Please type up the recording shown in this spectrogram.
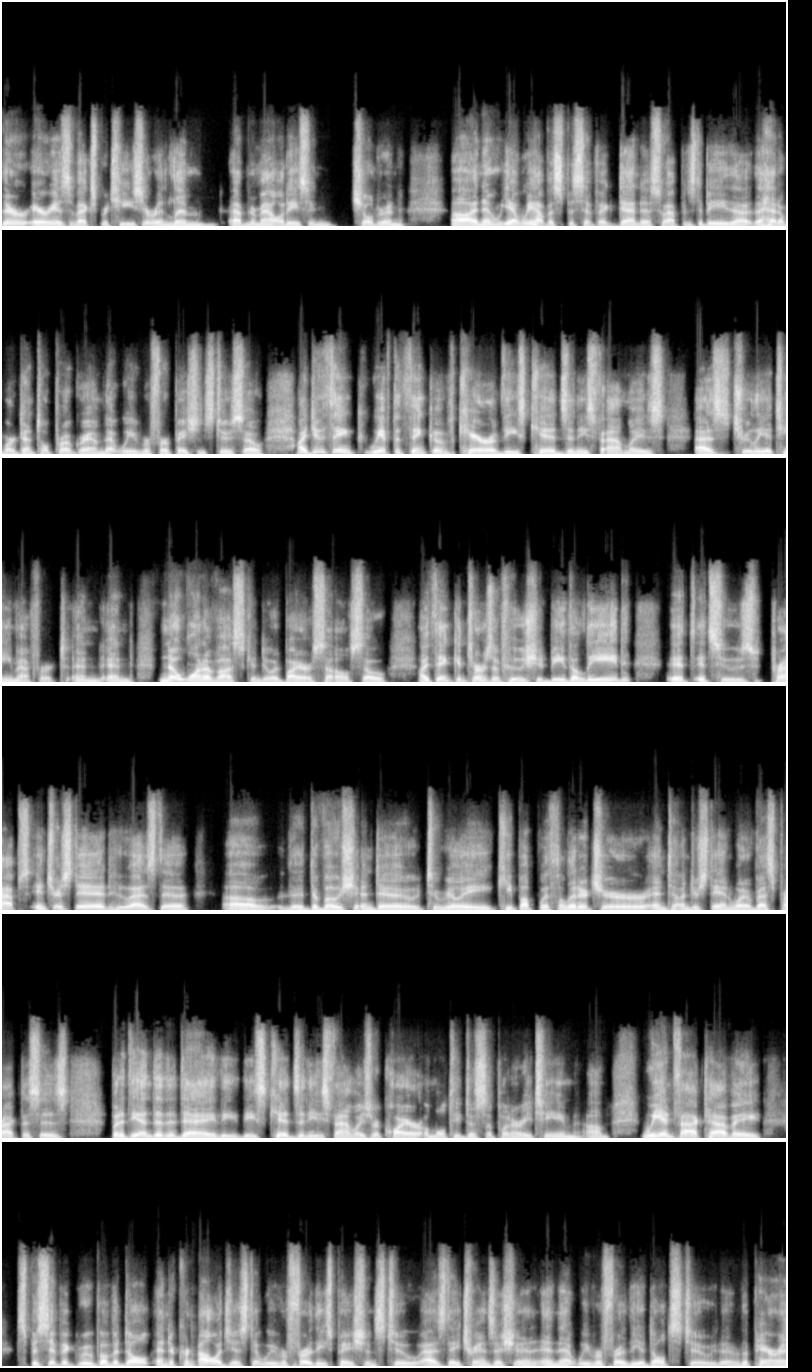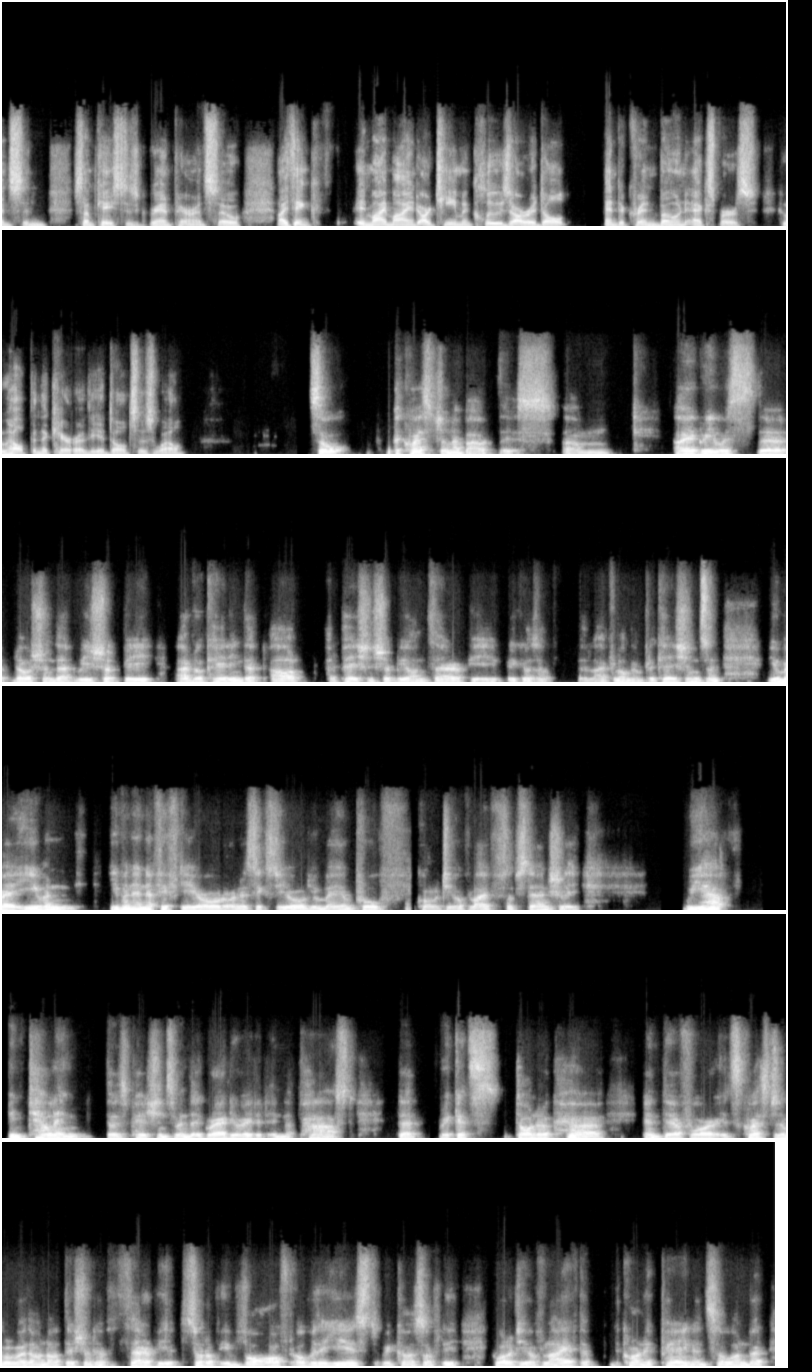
their areas of expertise are in limb abnormalities in children. Uh, and then, yeah, we have a specific dentist who happens to be the, the head of our dental program that we refer patients to. So I do think we have to think of care of these kids and these families as truly a team effort. And, and no one of us can do it by ourselves. So I think in terms of who should be the lead, it, it's who's perhaps interested, who has the uh, the devotion to to really keep up with the literature and to understand what are best practices. But at the end of the day, the, these kids and these families require a multidisciplinary team. Um, we, in fact, have a specific group of adult endocrinologists that we refer these patients to as they transition and that we refer the adults to the, the parents and some cases grandparents so i think in my mind our team includes our adult endocrine bone experts who help in the care of the adults as well. So, the question about this um, I agree with the notion that we should be advocating that our patients should be on therapy because of the lifelong implications. And you may even, even in a 50 year old or in a 60 year old, you may improve quality of life substantially. We have been telling those patients when they graduated in the past that rickets don't occur and therefore it's questionable whether or not they should have therapy. It sort of evolved over the years because of the quality of life, the, the, chronic pain, and so on. But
